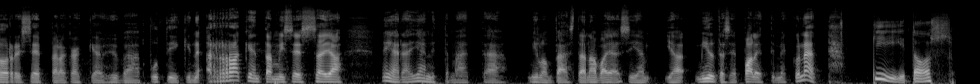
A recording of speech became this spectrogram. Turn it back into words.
Torri Seppälä, kaikkea hyvää putiikin rakentamisessa ja me jäädään jännittämään, että milloin päästään avajaisiin ja, ja miltä se palettimekko näyttää. Kiitos.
